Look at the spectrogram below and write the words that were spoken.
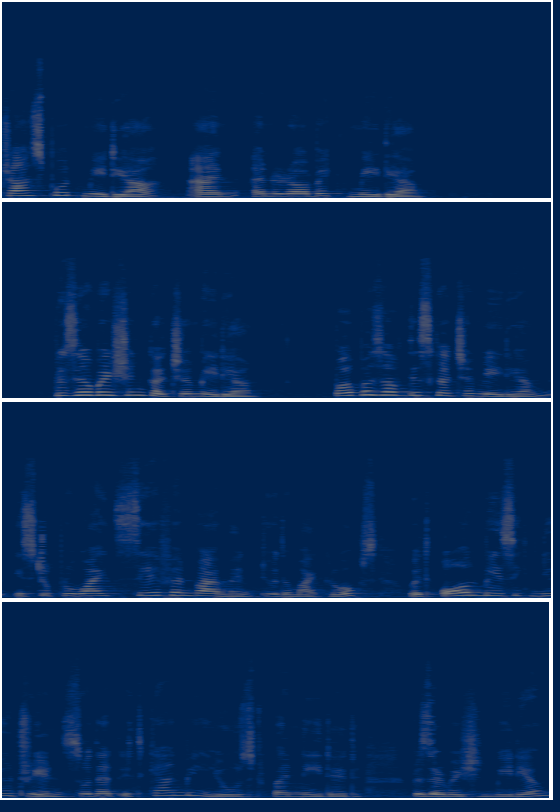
transport media, and anaerobic media. Preservation culture media. Purpose of this culture medium is to provide safe environment to the microbes with all basic nutrients so that it can be used when needed. Preservation medium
